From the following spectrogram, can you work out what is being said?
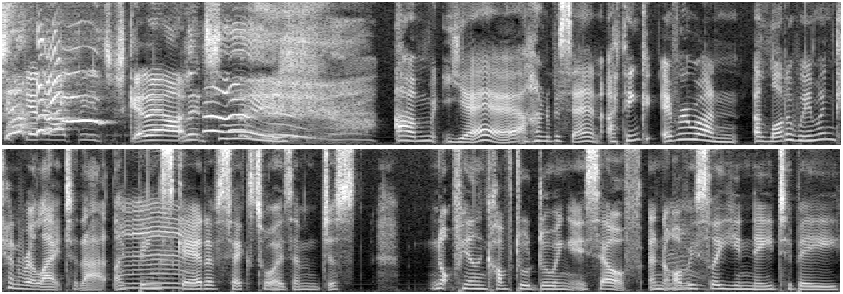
Get out, bitch. Get out. Literally. Um, yeah, 100%. I think everyone, a lot of women can relate to that, like being scared of sex toys and just not feeling comfortable doing it yourself. And obviously, you need to be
